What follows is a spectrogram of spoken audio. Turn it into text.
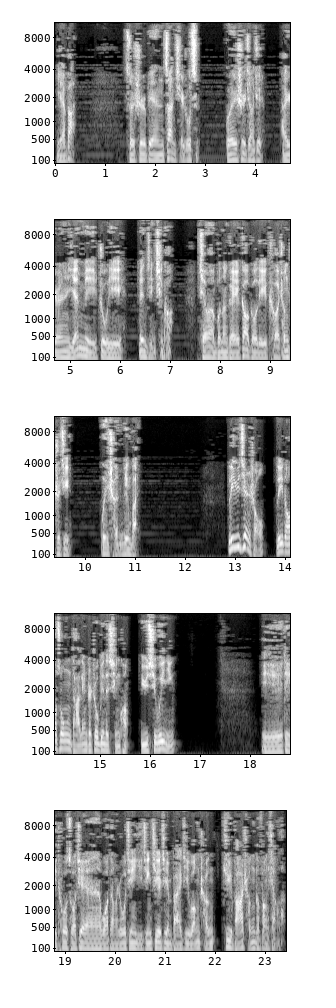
也罢，此事便暂且如此。鬼师将军，派人严密注意边境情况，千万不能给高句丽可乘之机。微臣明白。”立于剑首。李道宗打量着周边的情况，语气微凝。以地图所见，我等如今已经接近百济王城巨拔城的方向了。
